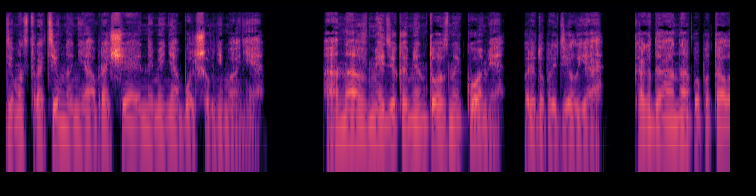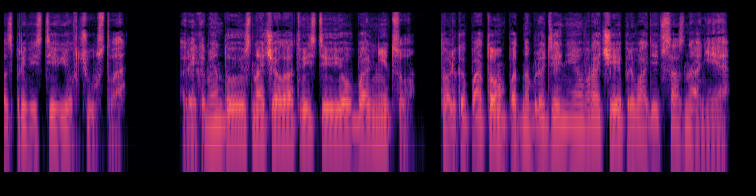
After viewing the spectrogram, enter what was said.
демонстративно не обращая на меня больше внимания. «Она в медикаментозной коме», — предупредил я, когда она попыталась привести ее в чувство. «Рекомендую сначала отвезти ее в больницу, только потом под наблюдением врачей приводить в сознание».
